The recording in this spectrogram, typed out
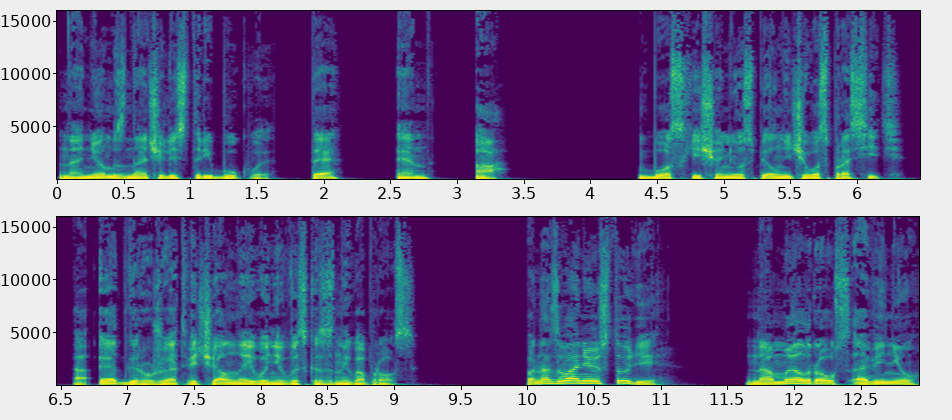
На нем значились три буквы Т, Н, А. Босс еще не успел ничего спросить, а Эдгар уже отвечал на его невысказанный вопрос. «По названию студии. На Мелроуз-авеню».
